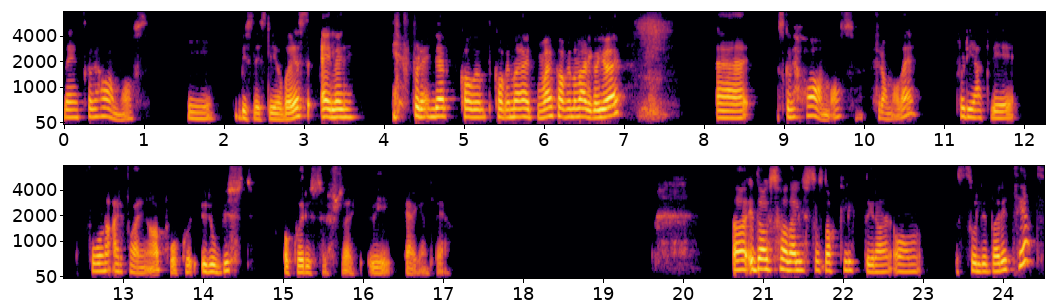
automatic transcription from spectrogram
Den skal vi ha med oss i businesslivet vårt, eller for den del, hva, vi nå holder på med, hva vi nå velger å gjøre. Eh, skal vi ha med oss framover, fordi at vi får noen erfaringer på hvor robust og hvor ressurssterk vi egentlig er. I dag så hadde jeg lyst til å snakke litt om solidaritet.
